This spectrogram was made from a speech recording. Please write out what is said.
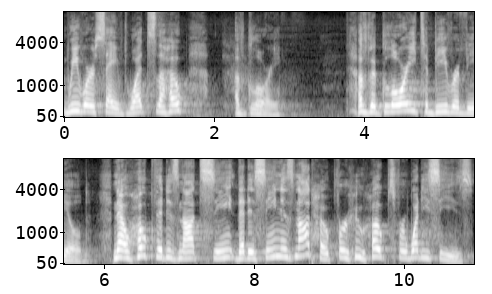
we were saved. What's the hope? Of glory. Of the glory to be revealed. Now, hope that is not seen, that is seen is not hope, for who hopes for what he sees?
